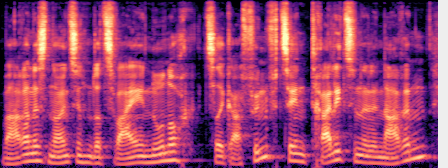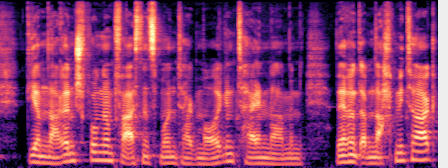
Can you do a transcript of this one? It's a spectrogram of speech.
waren es 1902 nur noch ca. 15 traditionelle Narren, die am Narrensprung am Fasnetsmontagmorgen teilnahmen, während am Nachmittag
